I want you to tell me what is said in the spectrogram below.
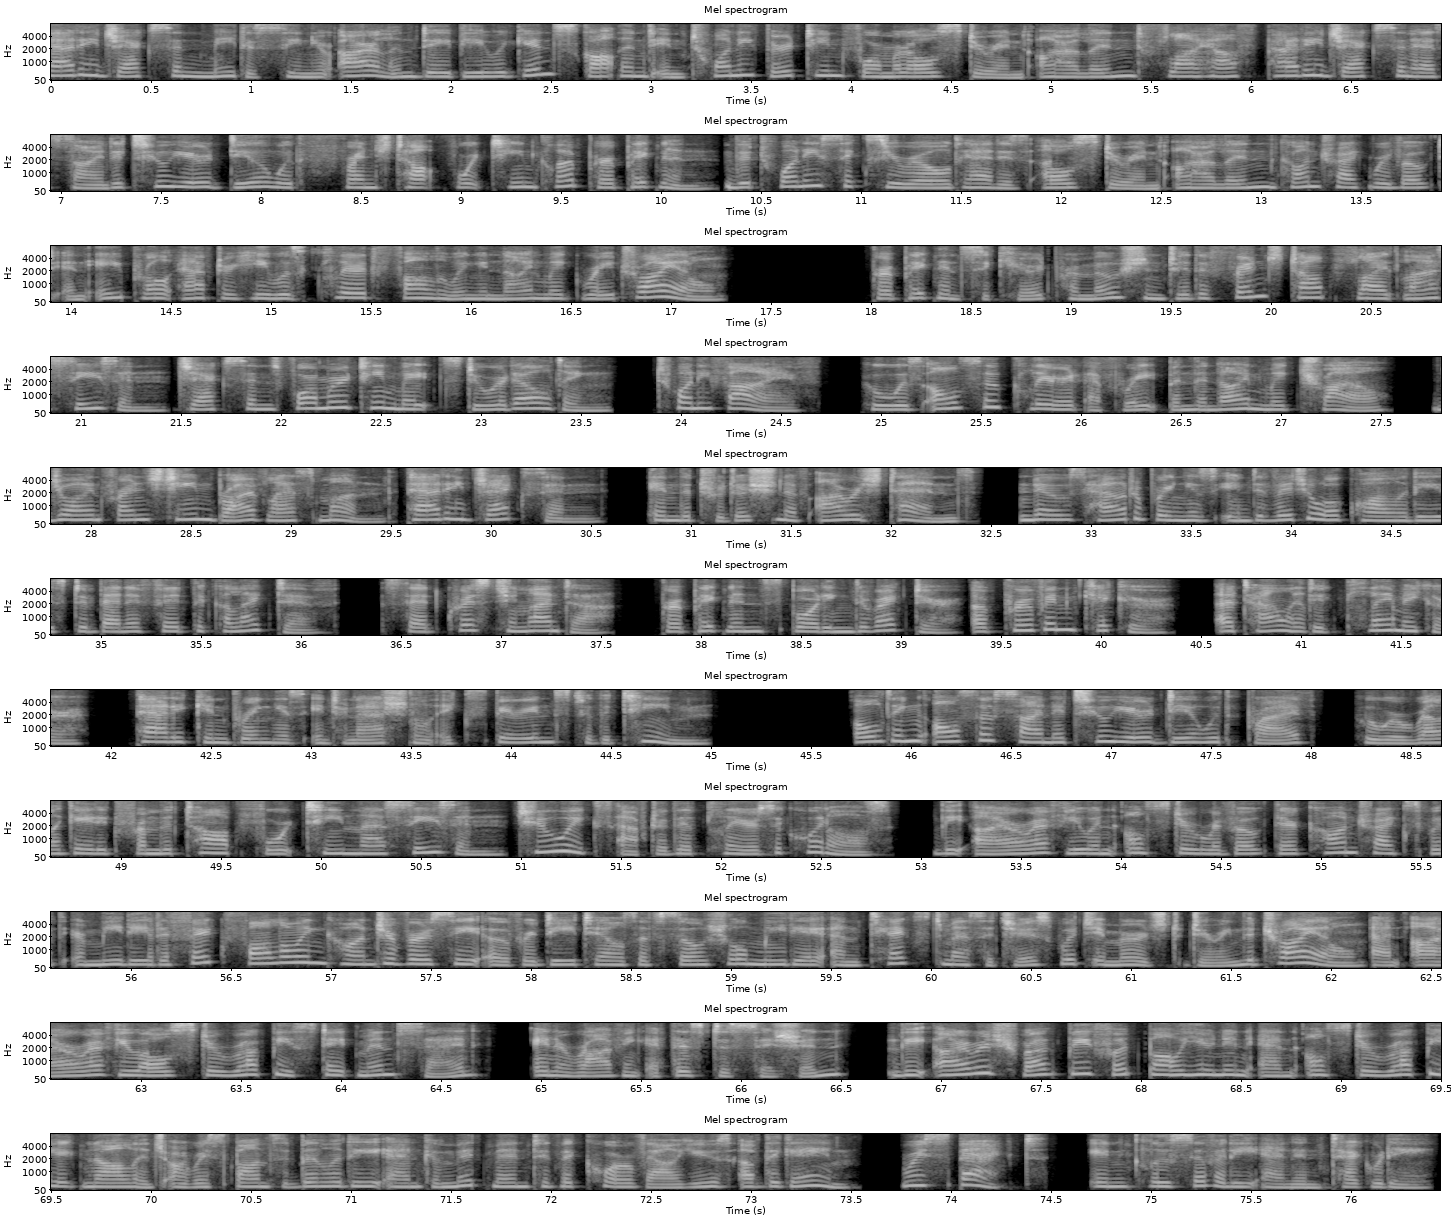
Paddy Jackson made his senior Ireland debut against Scotland in 2013 former Ulster and Ireland fly-half Paddy Jackson has signed a two-year deal with French top 14 club Perpignan. The 26-year-old had his Ulster and Ireland contract revoked in April after he was cleared following a nine-week rate trial. Perpignan secured promotion to the French top flight last season. Jackson's former teammate Stuart Olding, 25, who was also cleared of rape in the nine-week trial, joined French team Brive last month. Paddy Jackson, in the tradition of Irish tens, knows how to bring his individual qualities to benefit the collective, said Christian Lanta, Perpignan sporting director. A proven kicker, a talented playmaker, Paddy can bring his international experience to the team. Olding also signed a two-year deal with Brive, who were relegated from the top 14 last season. Two weeks after the players' acquittals, the IRFU and Ulster revoked their contracts with immediate effect following controversy over details of social media and text messages which emerged during the trial. An IRFU Ulster Rugby statement said, in arriving at this decision, the Irish Rugby Football Union and Ulster Rugby acknowledge our responsibility and commitment to the core values of the game, respect, inclusivity and integrity.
